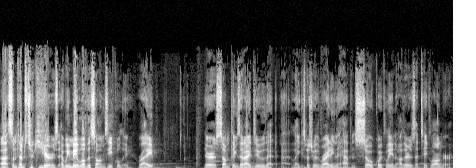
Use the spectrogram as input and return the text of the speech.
uh, sometimes took years, and we may love the songs equally, right? There are some things that I do that, uh, like especially with writing, that happen so quickly, and others that take longer.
